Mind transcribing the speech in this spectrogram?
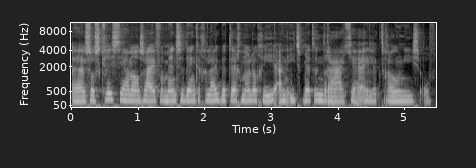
uh, zoals Christian al zei, van mensen denken gelijk bij technologie aan iets met een draadje, elektronisch of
